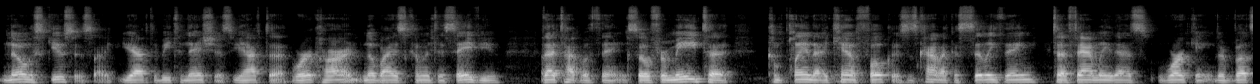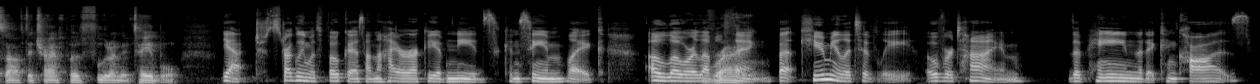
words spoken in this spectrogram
no excuses. Like you have to be tenacious, you have to work hard. Nobody's coming to save you, that type of thing. So for me to complain that I can't focus. It's kind of like a silly thing to a family that's working their butts off to try and put food on the table. Yeah, struggling with focus on the hierarchy of needs can seem like a lower level right. thing, but cumulatively over time, the pain that it can cause,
